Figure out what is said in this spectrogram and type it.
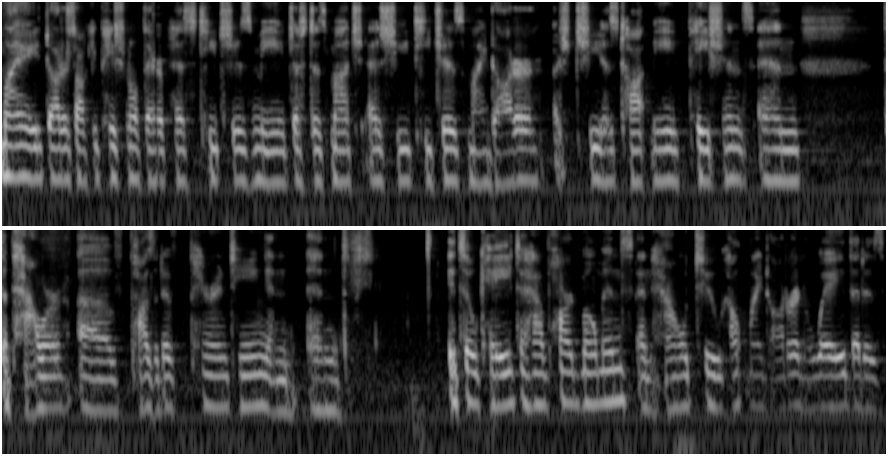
my daughter's occupational therapist teaches me just as much as she teaches my daughter. She has taught me patience and the power of positive parenting and and it's okay to have hard moments and how to help my daughter in a way that is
